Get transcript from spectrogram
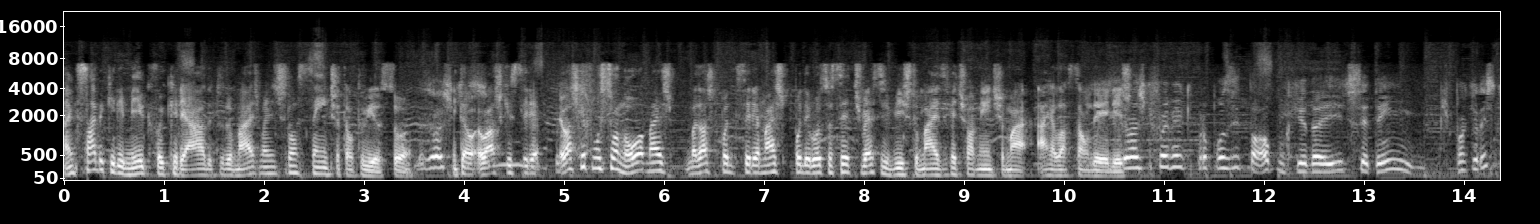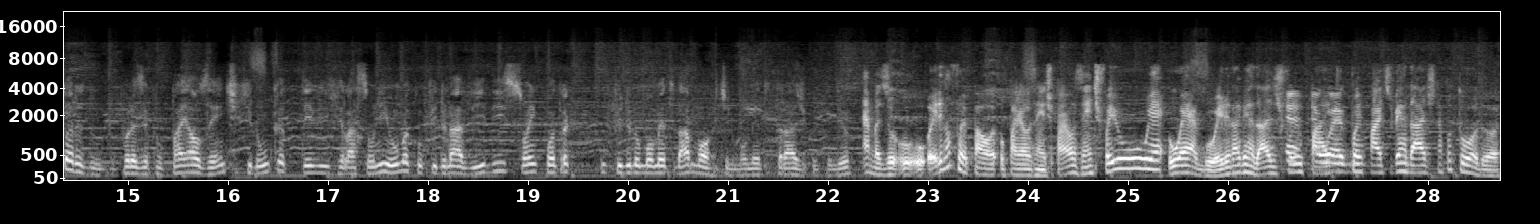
A gente sabe que ele meio que foi criado e tudo mais, mas a gente não sente tanto isso. Eu Então, eu acho que seria. Eu acho que funcionou, mas, mas eu acho que seria mais poderoso se você tivesse visto mais efetivamente uma- a relação deles. Eu acho que foi meio que proposital, porque daí você tem, tipo, aquela história do, do, por exemplo, o pai ausente que nunca teve relação nenhuma com o filho na vida e só encontra o filho no momento da morte, no momento trágico, entendeu? É, mas o, o- ele não foi pa- o pai ausente. O pai ausente foi o, o ego. Ele, na verdade, foi É, o pai é o que ego. foi pai de verdade o tempo todo.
